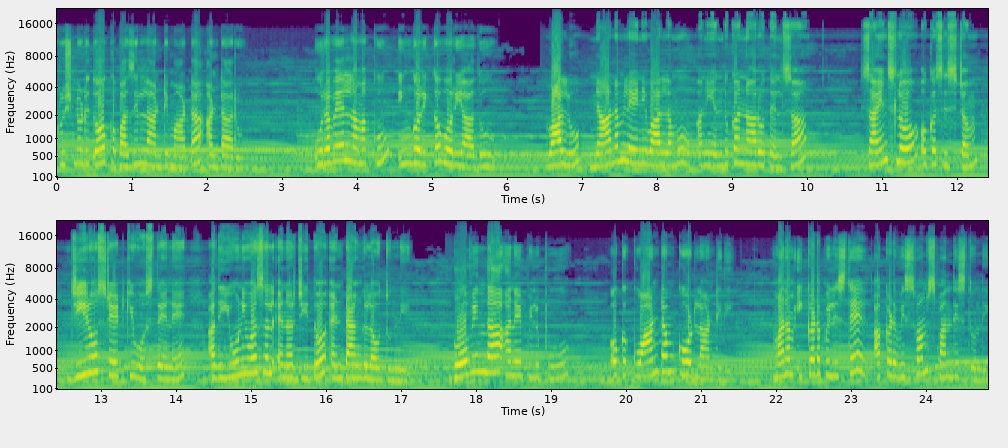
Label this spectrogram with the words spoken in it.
కృష్ణుడితో ఒక పజిల్ లాంటి మాట అంటారు ఉరవేల్ నమకు ఇంగొరిక ఒరియాదు వాళ్ళు జ్ఞానం లేని వాళ్ళము అని ఎందుకన్నారో తెలుసా సైన్స్లో ఒక సిస్టమ్ జీరో స్టేట్కి వస్తేనే అది యూనివర్సల్ ఎనర్జీతో ఎంటాంగిల్ అవుతుంది గోవిందా అనే పిలుపు ఒక క్వాంటమ్ కోడ్ లాంటిది. మనం ఇక్కడ పిలిస్తే అక్కడ విశ్వం స్పందిస్తుంది.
